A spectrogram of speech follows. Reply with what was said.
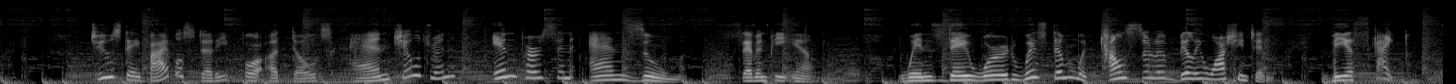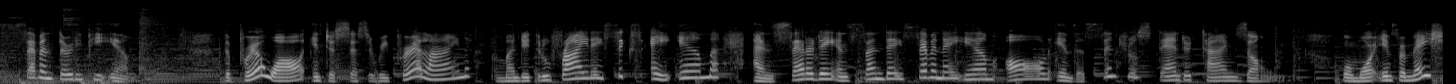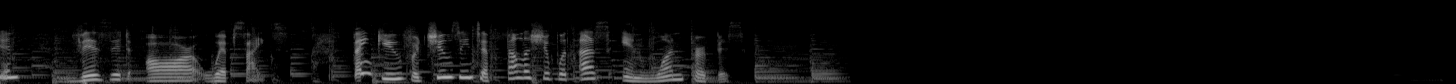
Tuesday Bible study for adults and children in person and Zoom, 7 p.m. Wednesday Word Wisdom with Counselor Billy Washington via Skype, 7:30 p.m. The Prayer Wall Intercessory Prayer Line, Monday through Friday, 6 a.m., and Saturday and Sunday, 7 a.m., all in the Central Standard Time Zone. For more information, visit our websites. Thank you for choosing to fellowship with us in one purpose.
